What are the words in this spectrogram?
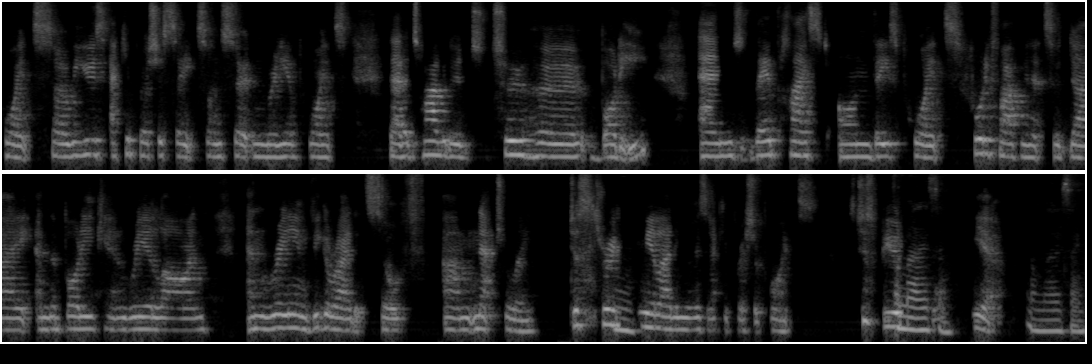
points. So we use acupressure seeds on certain meridian points that are targeted to her body and they're placed on these points 45 minutes a day and the body can realign and reinvigorate itself um, naturally just through mm. stimulating those acupressure points. It's just beautiful. Amazing. Yeah. Amazing.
